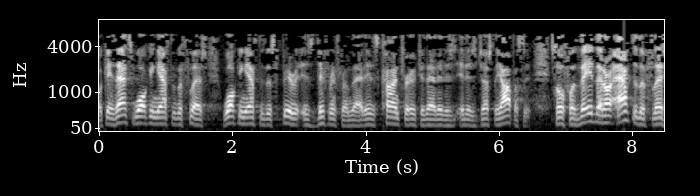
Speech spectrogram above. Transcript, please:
Okay, that's walking after the flesh. Walking after the spirit is different from that. It is contrary to that. It is, it is just the opposite. So for they that are after the flesh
